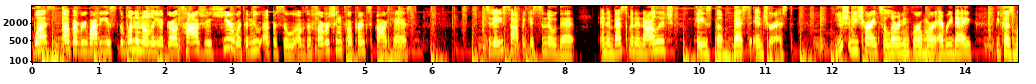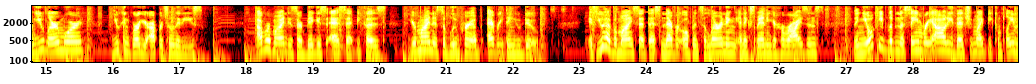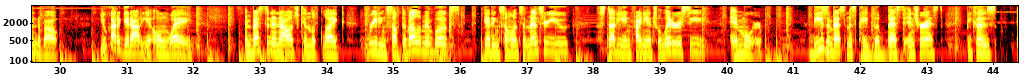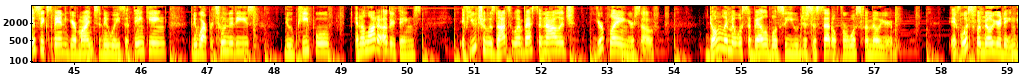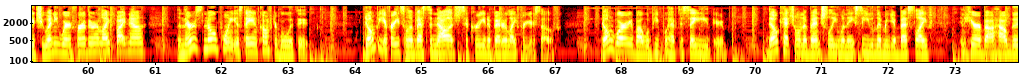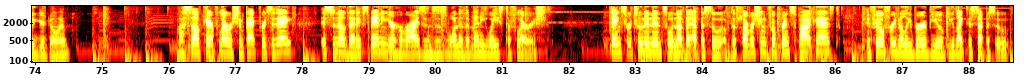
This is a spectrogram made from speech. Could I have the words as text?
What's up, everybody? It's the one and only your girl Tahja here with a new episode of the Flourishing Footprints podcast. Today's topic is to know that an investment in knowledge pays the best interest. You should be trying to learn and grow more every day because when you learn more, you can grow your opportunities. Our mind is our biggest asset because your mind is the blueprint of everything you do. If you have a mindset that's never open to learning and expanding your horizons, then you'll keep living the same reality that you might be complaining about. You got to get out of your own way. Investing in knowledge can look like reading self development books, getting someone to mentor you, studying financial literacy, and more. These investments pay the best interest because it's expanding your mind to new ways of thinking, new opportunities, new people, and a lot of other things. If you choose not to invest in knowledge, you're playing yourself. Don't limit what's available to you just to settle for what's familiar. If what's familiar didn't get you anywhere further in life by now, then there's no point in staying comfortable with it. Don't be afraid to invest in knowledge to create a better life for yourself. Don't worry about what people have to say either. They'll catch on eventually when they see you living your best life and hear about how good you're doing. My self care flourishing fact for today is to know that expanding your horizons is one of the many ways to flourish. Thanks for tuning in to another episode of the Flourishing Footprints podcast, and feel free to leave a review if you like this episode.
